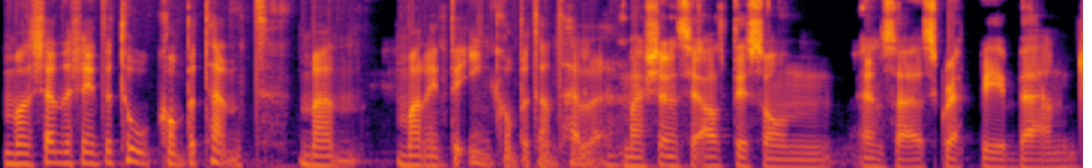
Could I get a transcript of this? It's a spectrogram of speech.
Man känner sig inte tokkompetent men man är inte inkompetent heller. Man känner sig alltid som en så här scrappy band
